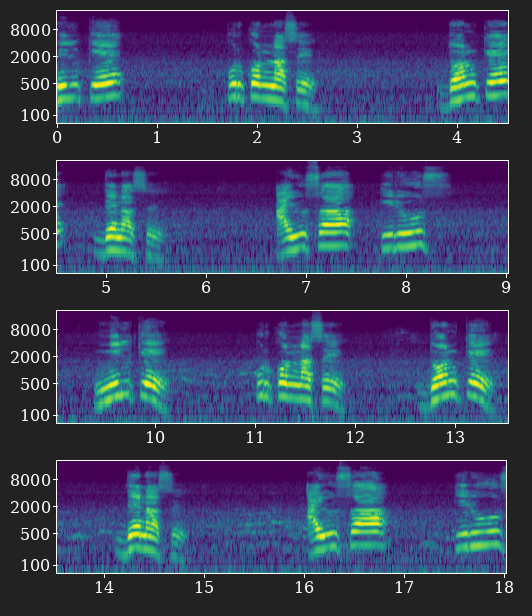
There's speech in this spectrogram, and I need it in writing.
মিলকে, পুরকন্যাসে দনকে দেনাসে। আয়ুষা কিরুষ মিলকে, পুরকন্যাসে দনকে দেনাসে। আয়ুষা কিরুষ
